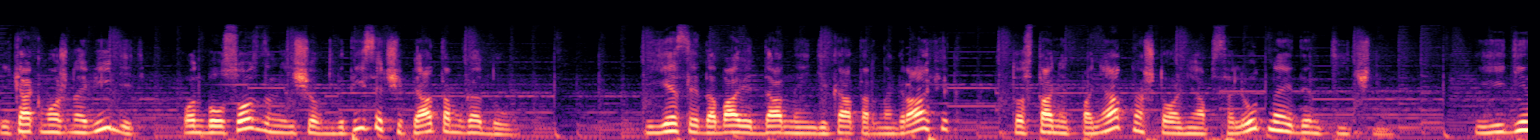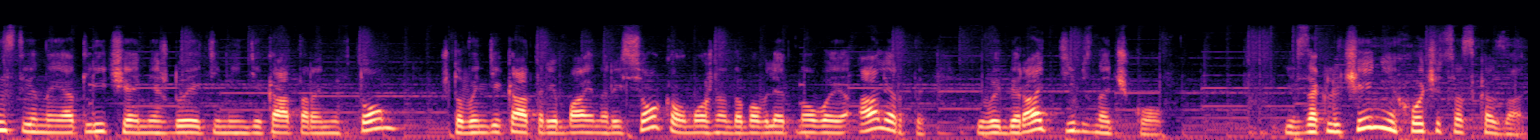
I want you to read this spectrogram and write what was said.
И как можно видеть, он был создан еще в 2005 году. И если добавить данный индикатор на график, то станет понятно, что они абсолютно идентичны. И единственное отличие между этими индикаторами в том, что в индикаторе Binary Circle можно добавлять новые алерты и выбирать тип значков. И в заключении хочется сказать,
